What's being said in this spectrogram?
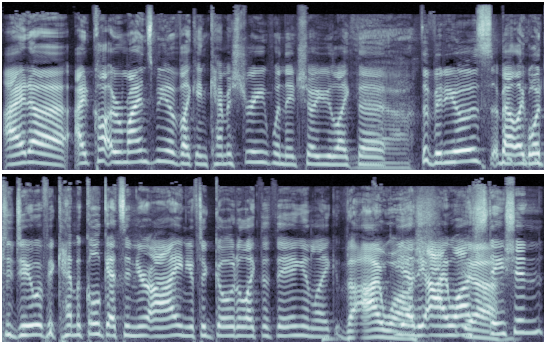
I'd uh I'd call it reminds me of like in chemistry when they'd show you like the Yeah. the videos about like what to do if a chemical gets in your eye and you have to go to like the thing and like The eye wash. yeah the eye wash Yeah. station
